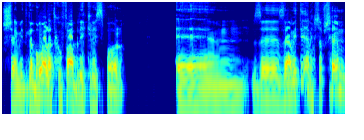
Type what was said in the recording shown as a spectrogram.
שהם התגברו על התקופה בלי קריס פול. אמ, זה, זה אמיתי, אני חושב שהם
